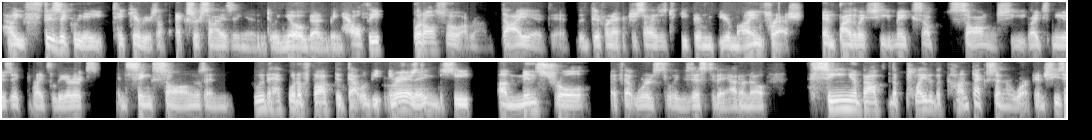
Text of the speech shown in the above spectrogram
how you physically take care of yourself, exercising and doing yoga and being healthy, but also around diet and the different exercises to keep your, your mind fresh. And by the way, she makes up songs. She writes music, writes lyrics, and sings songs. And who the heck would have thought that that would be interesting really? to see a minstrel, if that word still exists today? I don't know. Singing about the plight of the contact center work. And she's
